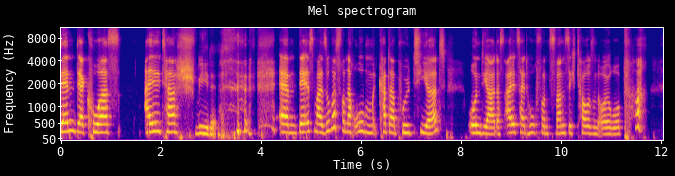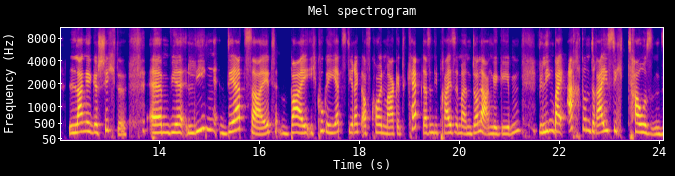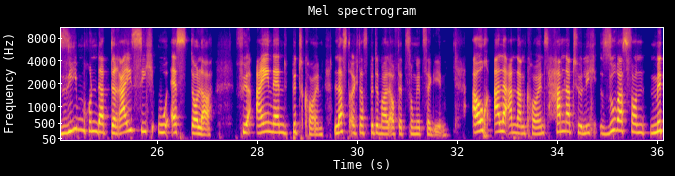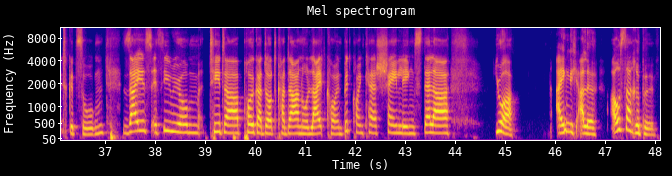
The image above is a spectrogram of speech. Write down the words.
denn der Kurs alter Schwede. ähm, der ist mal sowas von nach oben katapultiert. Und ja, das Allzeithoch von 20.000 Euro. Pah, lange Geschichte. Ähm, wir liegen derzeit bei, ich gucke jetzt direkt auf CoinMarketCap, da sind die Preise immer in Dollar angegeben. Wir liegen bei 38.730 US-Dollar für einen Bitcoin. Lasst euch das bitte mal auf der Zunge zergehen auch alle anderen Coins haben natürlich sowas von mitgezogen. Sei es Ethereum, Tether, Polkadot, Cardano, Litecoin, Bitcoin Cash, Chainlink, Stellar. Ja, eigentlich alle, außer Ripple.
